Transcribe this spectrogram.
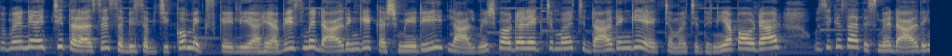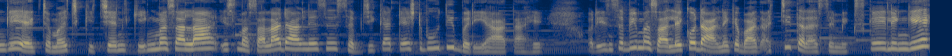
तो मैंने अच्छी तरह से सभी सब्ज़ी को मिक्स कर लिया है। अभी इसमें डाल देंगे कश्मीरी, लाल मिर्च पाउडर एक चम्मच, डाल देंगे एक चम्मच धनिया पाउडर। उसी के साथ इसमें डाल देंगे एक चम्मच किचन किंग मसाला इस मसाला डालने से सब्ज़ी का टेस्ट बहुत ही बढ़िया आता है। और इन सभी मसाले को डालने के बाद अच्छी तरह से मिक्स कर लेंगे।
